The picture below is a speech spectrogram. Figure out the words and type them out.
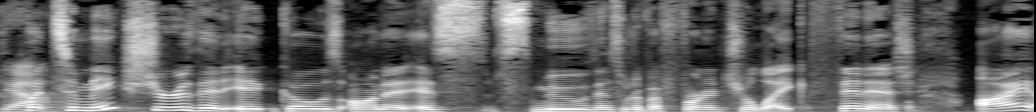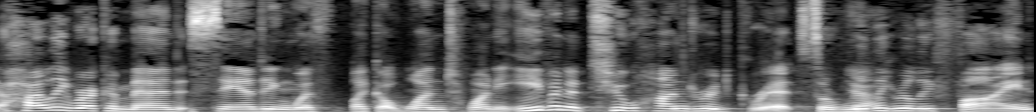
Yeah. But to make sure that it goes on as smooth and sort of a furniture-like finish, I highly recommend sanding with like a 120, even a 200 grit, so really Yeah. really fine,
